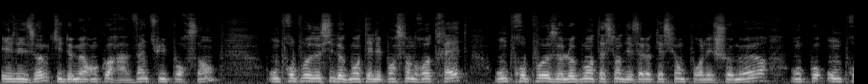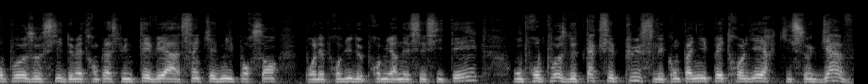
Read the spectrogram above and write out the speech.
et les hommes, qui demeure encore à 28%. On propose aussi d'augmenter les pensions de retraite. On propose l'augmentation des allocations pour les chômeurs. On, propose aussi de mettre en place une TVA à 5,5% pour les produits de première nécessité. On propose de taxer plus les compagnies pétrolières qui se gavent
